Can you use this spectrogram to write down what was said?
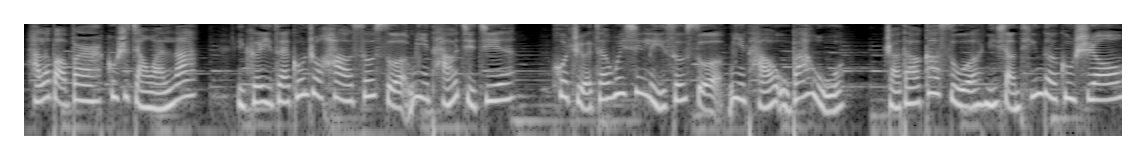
好了，宝贝儿，故事讲完啦。你可以在公众号搜索“蜜桃姐姐”，或者在微信里搜索“蜜桃五八五”，找到告诉我你想听的故事哦。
